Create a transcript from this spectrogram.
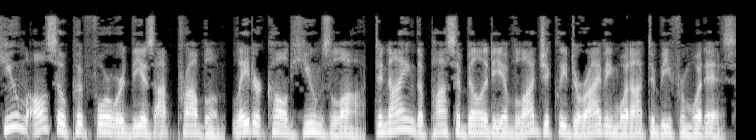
Hume also put forward the is-ought problem, later called Hume's law, denying the possibility of logically deriving what ought to be from what is.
